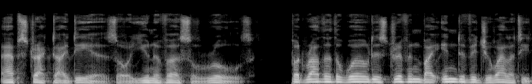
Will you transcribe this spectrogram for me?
abstract ideas, or universal rules, but rather the world is driven by individuality.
